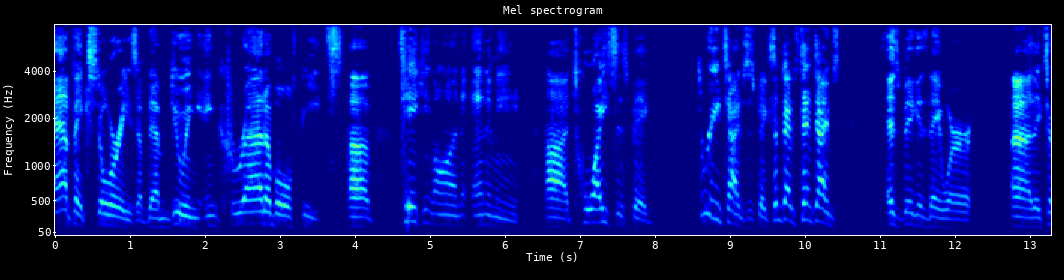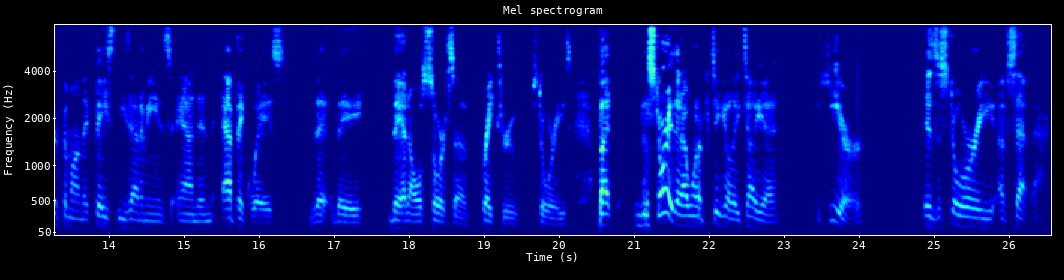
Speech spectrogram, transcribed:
epic stories of them doing incredible feats of taking on enemy uh, twice as big, three times as big, sometimes 10 times as big as they were. Uh, they took them on. They faced these enemies, and in epic ways, they they they had all sorts of breakthrough stories. But the story that I want to particularly tell you here is a story of setback,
